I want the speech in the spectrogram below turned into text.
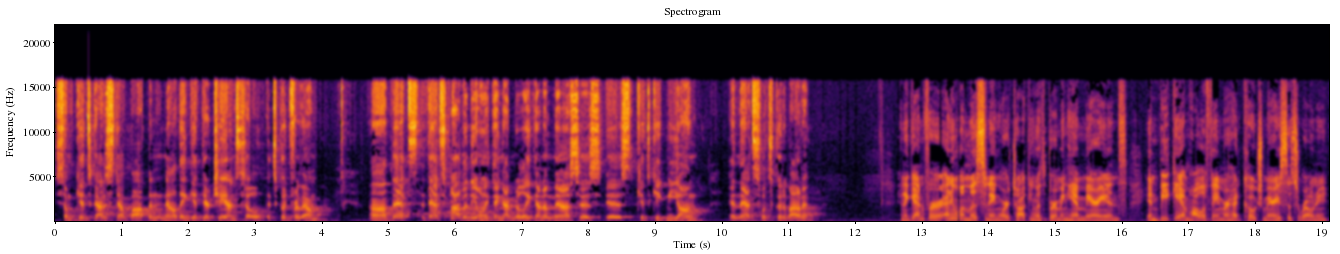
some kids got to step up, and now they get their chance, so it's good for them. Uh, that's that's probably the only thing I'm really gonna miss is is kids keep me young, and that's what's good about it. And again, for anyone listening, we're talking with Birmingham Marians and BCAM Hall of Famer head coach Mary Cicerone.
